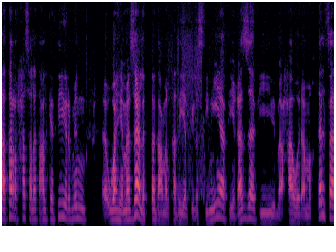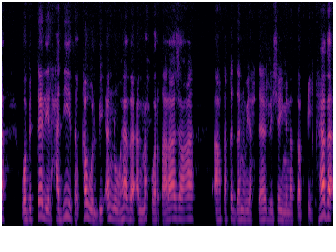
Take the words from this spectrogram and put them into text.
قطر حصلت على الكثير من وهي ما زالت تدعم القضية الفلسطينية في غزة في محاور مختلفة وبالتالي الحديث القول بانه هذا المحور تراجع أعتقد أنه يحتاج لشيء من التدقيق. هذا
